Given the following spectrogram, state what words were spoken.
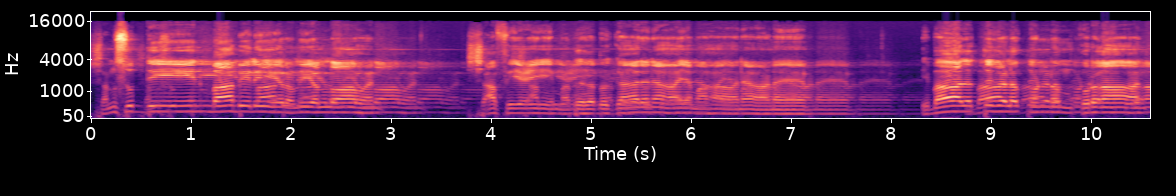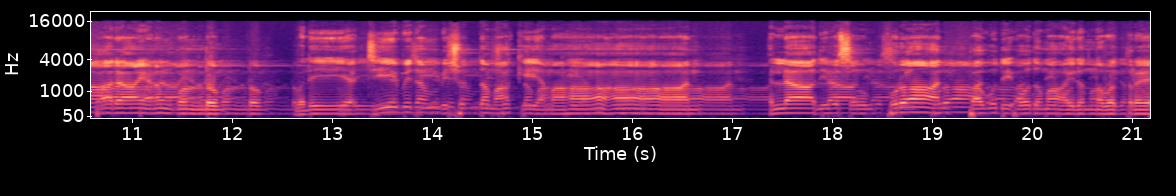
ഷംസുദ്ദീൻ റളിയല്ലാഹു മദ്ഹബുകാരനായ മഹാനാണ്. ഇബാദത്തുകളെ കൊണ്ടും ഖുർആൻ പാരായണം കൊണ്ടും വലിയ ജീവിതം വിശുദ്ധമാക്കിയ മഹാൻ. എല്ലാ ദിവസവും ഖുർആൻ പകുതി ഓതുമായിരുന്നുവത്രേ.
